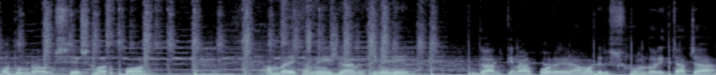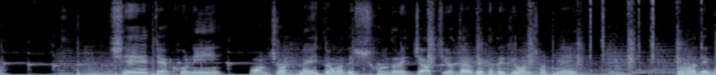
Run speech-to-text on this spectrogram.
প্রথম রাউন্ড শেষ হওয়ার পর আমরা এখানে গান কিনে নেই। গান কেনার পরে আমাদের সুন্দরী চাচা, সে যখনই অন শট নেয়, তো আমাদের সুন্দরী চাচিও তার দেখা দেখি অন শট নেই তোমরা দেখব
